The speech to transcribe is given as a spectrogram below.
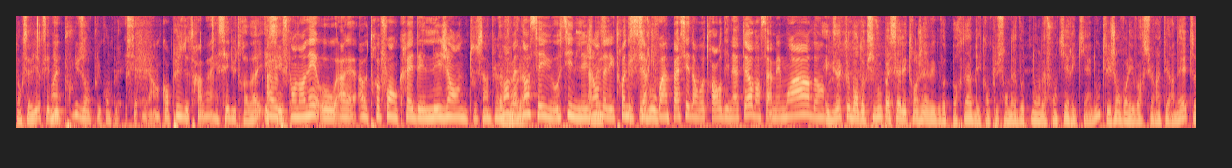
Donc ça veut dire que c'est de plus en plus complexe. C'est encore plus de travail. C'est du travail. Et ah parce qu'on en est au, autrefois on créait des légendes tout simplement. Maintenant c'est aussi une légende ah ben, électronique. C'est-à-dire qu'il faut un passer dans votre ordinateur, dans sa mémoire. Dans... Exactement. Donc si vous passez à l'étranger avec votre portable et qu'en plus on a votre nom à la frontière et qu'il y a un doute, les gens vont aller voir sur Internet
